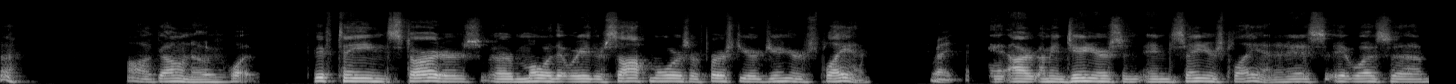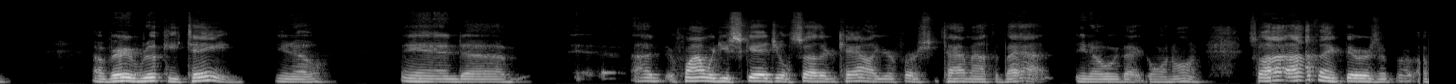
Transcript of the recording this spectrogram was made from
huh, oh, I don't know what, 15 starters or more that were either sophomores or first year juniors playing. Right. And our, I mean, juniors and, and seniors playing. And it's, it was um, a very rookie team, you know. And uh, I, why would you schedule Southern Cal your first time out the bat, you know, with that going on? So I, I think there was a, a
